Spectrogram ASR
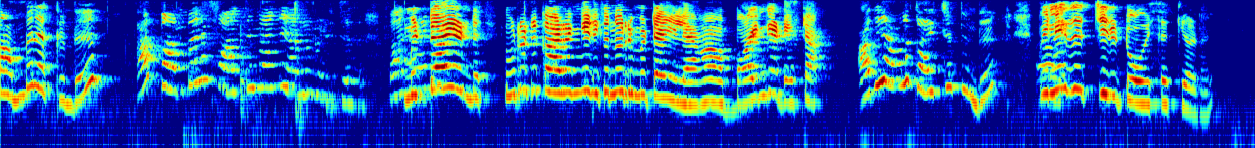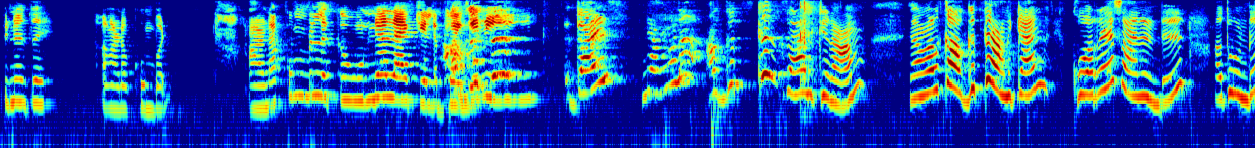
പമ്പരൊക്കെ ഉണ്ട്. ആ പമ്പര ഫാത്തിമാനെയാണ് മേടിച്ചത്. മിഠായി ഉണ്ട് ഇവിടെ ഒരു കറങ്ങിയിരിക്കുന്ന ഒരു മിഠായി ഇല്ല ആ ഭയങ്കര ടേസ്റ്റാ അത് ഞങ്ങൾ കഴിച്ചിട്ടുണ്ട്. പിന്നെ ഇത് ഇച്ചിരി ടോയ്സ് ഒക്കെയാണ്. പിന്നെ ഇത് അണക്കുമ്പൻ അണക്കുമ്പലൊക്കെ ഉണ്ണലാക്കിയല്ല ഗൈസ് ഞങ്ങൾ അകത്ത് കാണിക്കണം. ഞങ്ങൾക്ക് അകത്ത് കാണിക്കാൻ കുറേ സാധനം ഉണ്ട് അതുകൊണ്ട്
